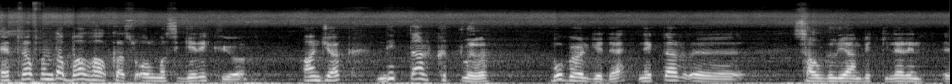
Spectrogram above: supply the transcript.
Etrafında bal halkası olması gerekiyor. Ancak nektar kıtlığı bu bölgede nektar e, salgılayan bitkilerin e,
